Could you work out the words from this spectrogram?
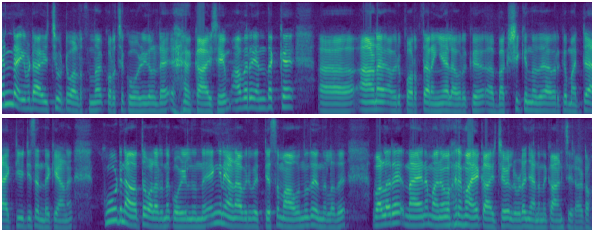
എന്റെ ഇവിടെ അഴിച്ചുവിട്ട് വളർത്തുന്ന കുറച്ച് കോഴികളുടെ കാഴ്ചയും അവർ എന്തൊക്കെ ആണ് അവർ പുറത്തിറങ്ങിയാൽ അവർക്ക് ഭക്ഷിക്കുന്നത് അവർക്ക് മറ്റ് ആക്ടിവിറ്റീസ് എന്തൊക്കെയാണ് കൂടിനകത്ത് വളരുന്ന കോഴിയിൽ നിന്ന് എങ്ങനെയാണ് അവർ വ്യത്യസ്തമാവുന്നത് എന്നുള്ളത് വളരെ നയന മനോഹരമായ കാഴ്ചകളിലൂടെ ഞാനൊന്ന് കാണിച്ചു തരാം കേട്ടോ.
